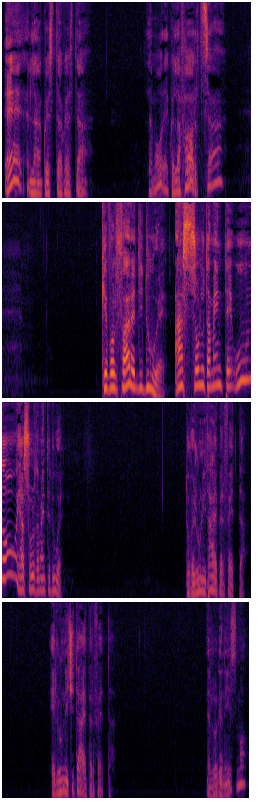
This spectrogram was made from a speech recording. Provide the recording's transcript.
è la, questa, questa, l'amore è quella forza che vuol fare di due assolutamente uno e assolutamente due, dove l'unità è perfetta e l'unicità è perfetta. Nell'organismo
